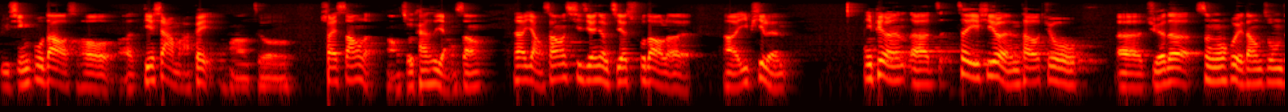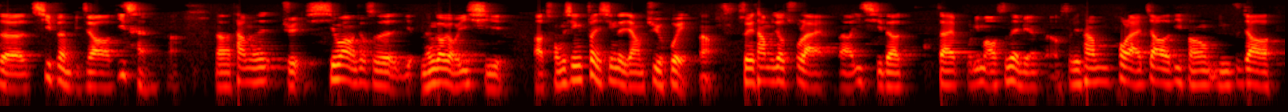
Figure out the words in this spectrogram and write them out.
旅行步道的时候，呃，跌下马背啊，就摔伤了啊，就开始养伤。那养伤期间就接触到了呃一批人，一批人呃这这一批人他就呃觉得圣公会当中的气氛比较低沉啊，呃他们觉希望就是能够有一起啊重新奋兴的这样聚会啊，所以他们就出来啊一起的。在普利茅斯那边啊，所以他们后来叫的地方名字叫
